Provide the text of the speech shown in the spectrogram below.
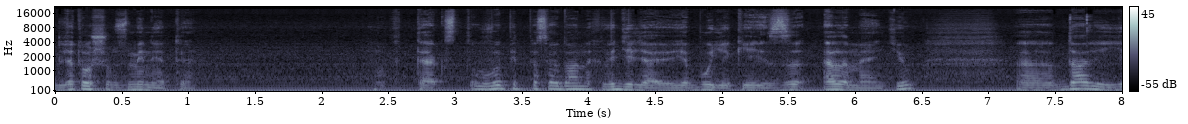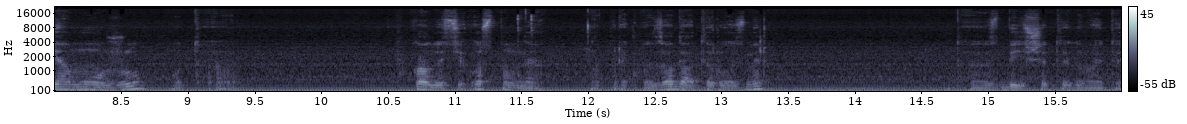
для того, щоб змінити текст в підписах даних, виділяю я будь-який з елементів. Далі я можу от, в основне, наприклад, задати розмір, е, збільшити, давайте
